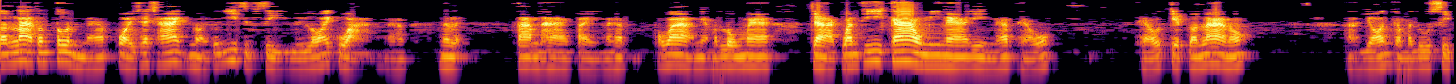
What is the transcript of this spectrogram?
ดอลลาร์ต้นๆนะครับปล่อยช้าๆอีกหน่อยก็ยี่สิบสี่หรือร้อยกว่านะครับ นั่นแหละ ตามทางไปนะครับ เพราะว่าเนี่ยมันลงมาจากวันที่เก้ามีนาเองนะครับ แถว แถวเจ็ดดอลลาร์เนาะะย้อนกลับมาดูสิบ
